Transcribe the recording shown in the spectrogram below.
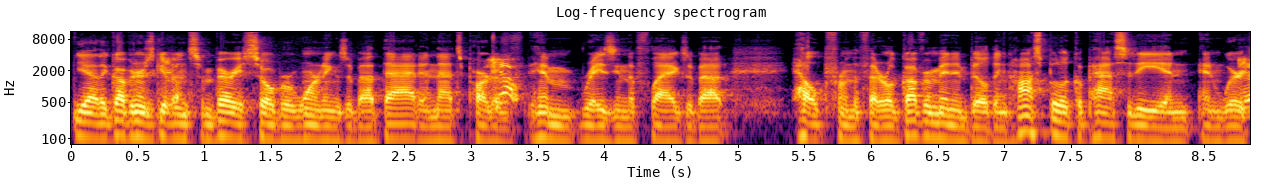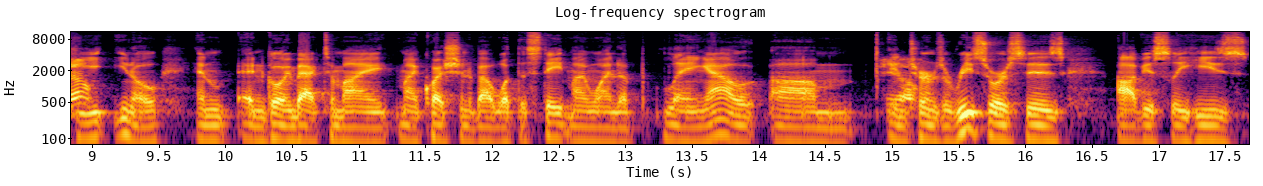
yeah, the governor's given yeah. some very sober warnings about that, and that's part yeah. of him raising the flags about help from the federal government in building hospital capacity and, and where yeah. he you know and and going back to my my question about what the state might wind up laying out um, in terms of resources obviously he's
